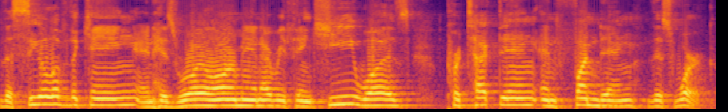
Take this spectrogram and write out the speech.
the seal of the king and his royal army and everything, he was protecting and funding this work.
